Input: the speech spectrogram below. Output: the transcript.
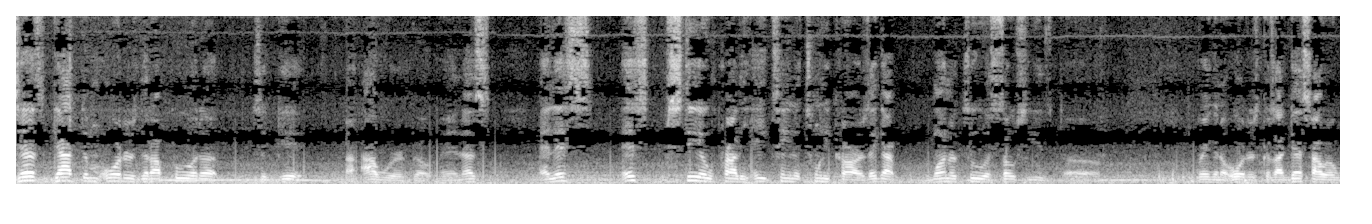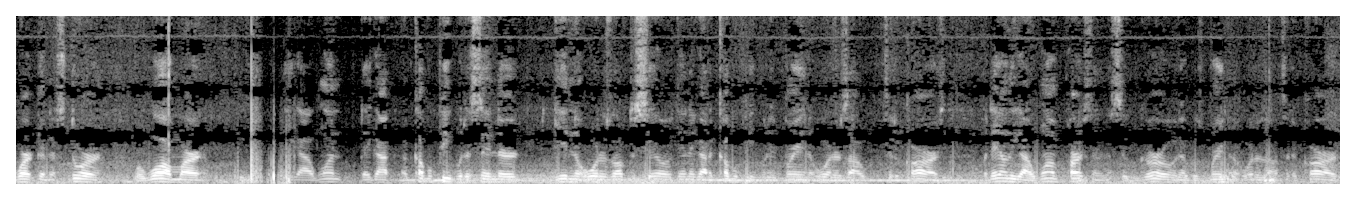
just got them orders that I pulled up to get an hour ago, man. That's and it's it's still probably 18 or 20 cars. They got one or two associates uh, bringing the orders because I guess how it work in the store with Walmart they got one, they got a couple people to send there getting the orders off the shelves. Then they got a couple people that bring the orders out to the cars. But they only got one person. It's a girl that was bringing the orders out to the cars.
